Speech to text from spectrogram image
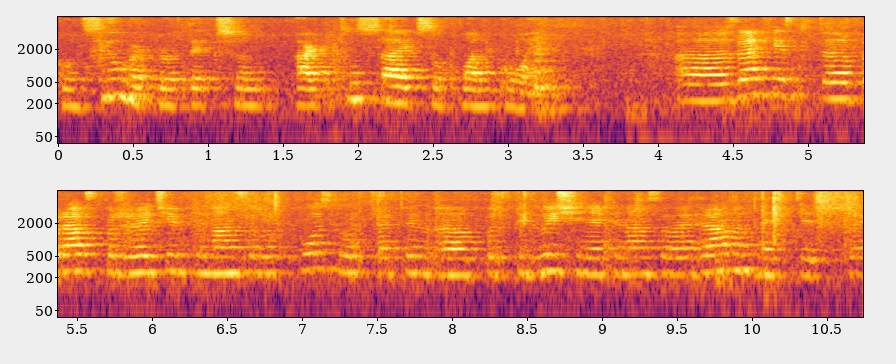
consumer protection are two sides of one coin. Е, Захист е, прав споживачів фінансових послуг та фін- е, підвищення фінансової грамотності це,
